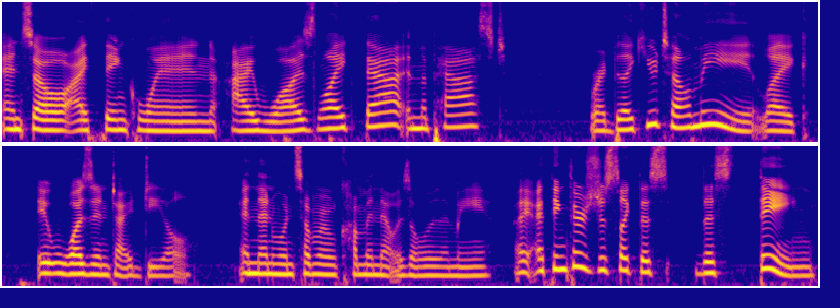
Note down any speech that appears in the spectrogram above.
And so I think when I was like that in the past, where I'd be like, you tell me, like it wasn't ideal. And then when someone would come in that was older than me, I, I think there's just like this this thing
